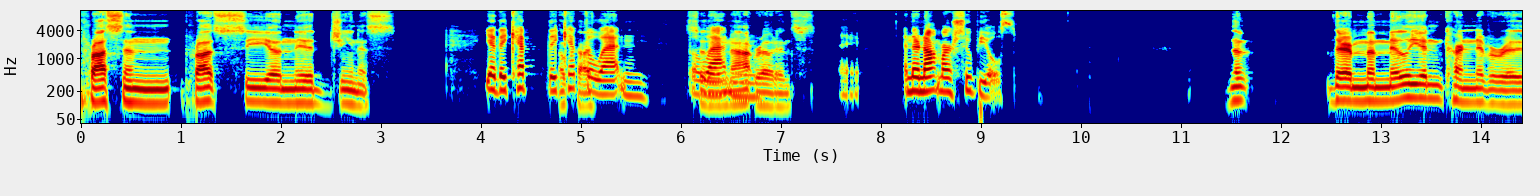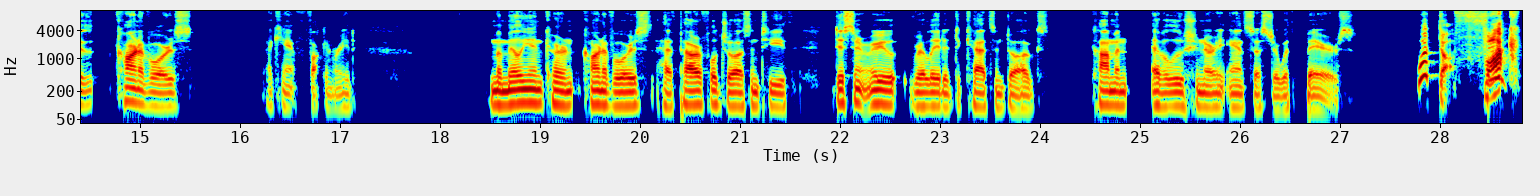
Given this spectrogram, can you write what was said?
Procyon, Procyanid genus. Yeah, they kept they kept Okay. the Latin, the so Latin, they're not rodents. and they're not marsupials. The, they're mammalian carnivorous carnivores. I can't fucking read. Mammalian car- carnivores have powerful jaws and teeth, distantly related to cats and dogs. Common evolutionary ancestor with bears. What the fuck?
